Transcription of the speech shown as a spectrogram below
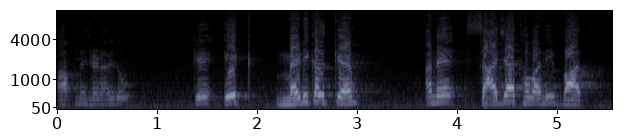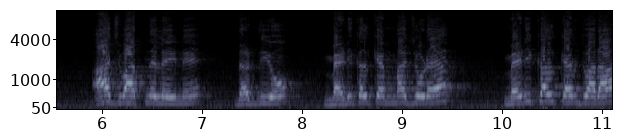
આપને જણાવી દઉં કે એક મેડિકલ કેમ્પ અને સાજા થવાની વાત. આ જ વાતને લઈને દર્દીઓ મેડિકલ કેમ્પમાં જોડાયા. મેડિકલ કેમ્પ દ્વારા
